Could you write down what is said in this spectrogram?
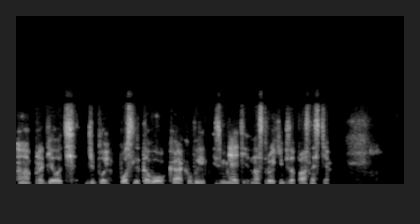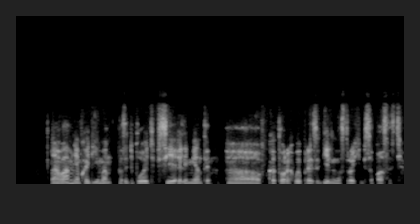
а, проделать деплой. После того, как вы изменяете настройки безопасности, а, вам необходимо задеплоить все элементы, а, в которых вы производили настройки безопасности.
